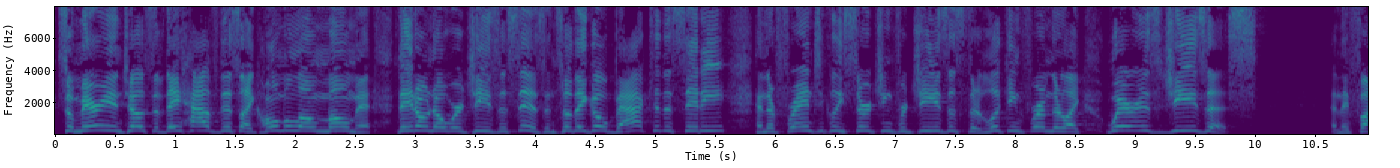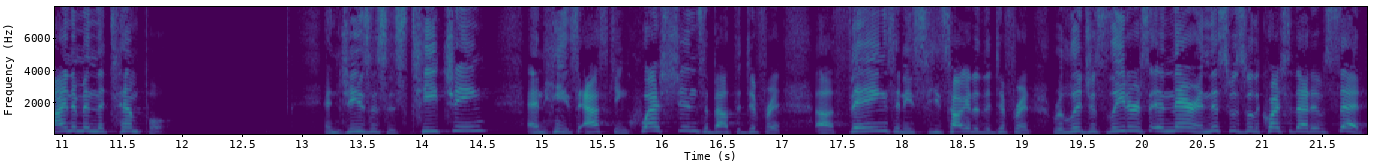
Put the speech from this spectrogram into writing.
so Mary and Joseph, they have this like home alone moment. They don't know where Jesus is. And so they go back to the city and they're frantically searching for Jesus. They're looking for him. They're like, where is Jesus? And they find him in the temple. And Jesus is teaching and he's asking questions about the different uh, things, and he's, he's talking to the different religious leaders in there. And this was the question that it was said,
